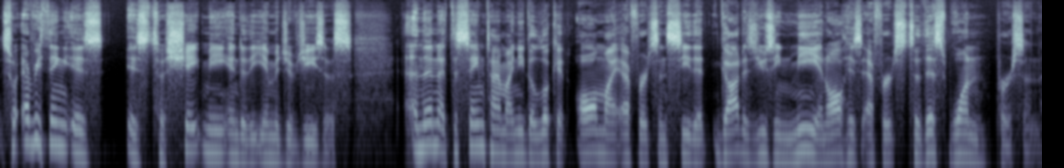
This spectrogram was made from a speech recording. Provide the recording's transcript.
So everything is is to shape me into the image of Jesus. And then at the same time, I need to look at all my efforts and see that God is using me and all his efforts to this one person.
